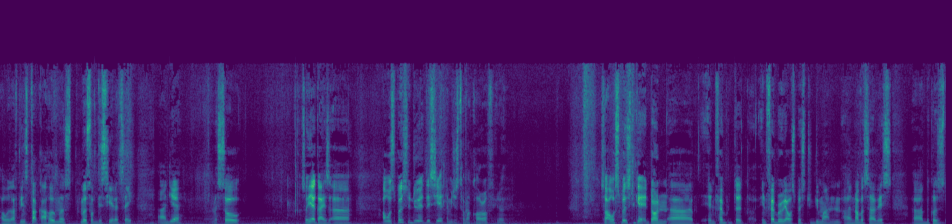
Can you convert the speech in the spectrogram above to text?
I was I've been stuck at home most most of this year, let's say, and yeah, so so yeah, guys. Uh, I was supposed to do it this year. Let me just turn my car off. You know. So I was supposed to get it done uh, in February. In February, I was supposed to do my another service uh, because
